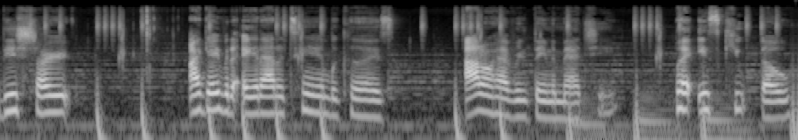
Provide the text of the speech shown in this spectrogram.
This shirt, I gave it an 8 out of 10 because I don't have anything to match it. But it's cute though.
